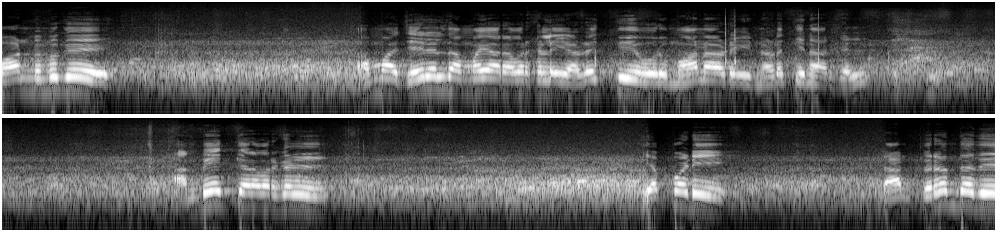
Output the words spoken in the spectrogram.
மாண்புமிகு அம்மா ஜெயலலிதா அம்மையார் அவர்களை அழைத்து ஒரு மாநாடை நடத்தினார்கள். அம்பேத்கர் அவர்கள் எப்படி நான் பிறந்தது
